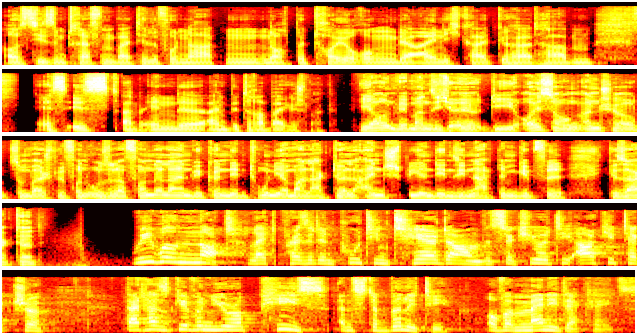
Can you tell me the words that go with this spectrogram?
aus diesem Treffen bei Telefonaten noch Beteuerungen der Einigkeit gehört haben. Es ist am Ende ein bitterer Beigeschmack. Ja, und wenn man sich äh, die Äußerungen anschaut, zum Beispiel von Ursula von der Leyen, wir können den Ton ja mal aktuell einspielen, den sie nach dem Gipfel gesagt hat. We will not let President Putin tear down the security architecture that has given Europe peace and stability over many decades.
